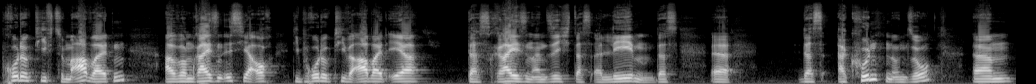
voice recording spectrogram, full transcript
produktiv zum Arbeiten, aber beim Reisen ist ja auch die produktive Arbeit eher das Reisen an sich, das Erleben, das, äh, das Erkunden und so. Ähm,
